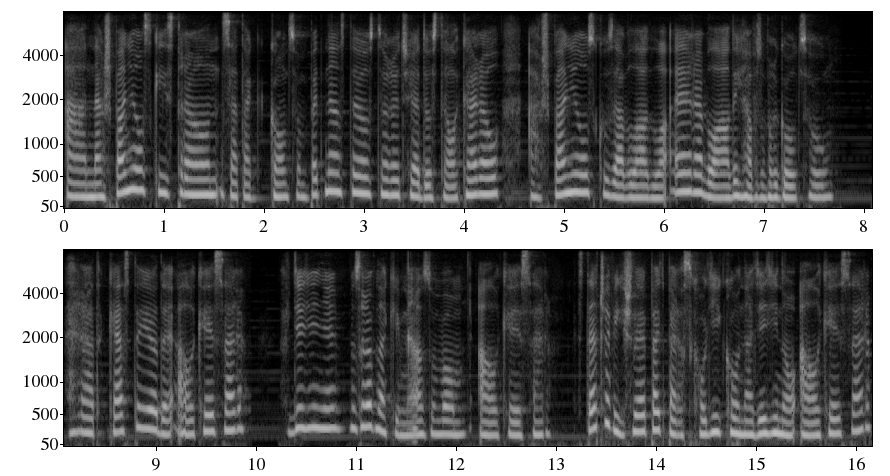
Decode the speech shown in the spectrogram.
a na španielský strón sa tak koncom 15. storočia dostal Karol a v Španielsku zavládla éra vlády Habsburgovcov. Hrad Castillo de Alcésar v dedine s rovnakým názvom Alkésar. Stačí vyšliepať pár schodíkov na dedinou Alkésar,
